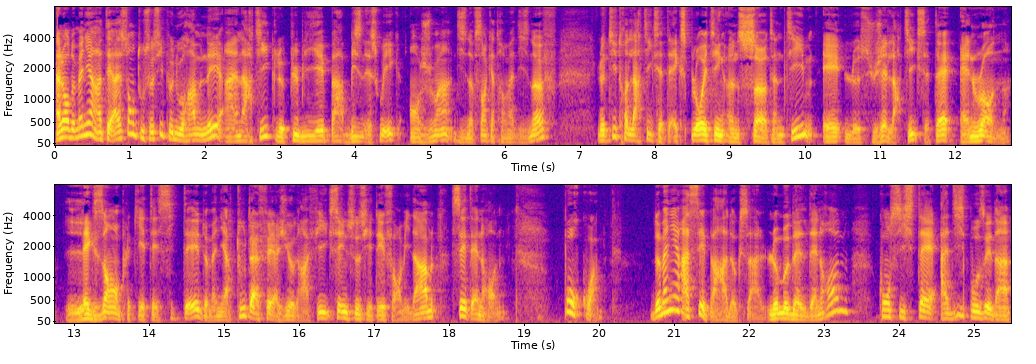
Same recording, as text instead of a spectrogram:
Alors de manière intéressante, tout ceci peut nous ramener à un article publié par Business Week en juin 1999 le titre de l'article c'était Exploiting Uncertainty et le sujet de l'article c'était Enron. L'exemple qui était cité de manière tout à fait géographique, c'est une société formidable, c'est Enron. Pourquoi? De manière assez paradoxale, le modèle d'Enron consistait à disposer d'un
